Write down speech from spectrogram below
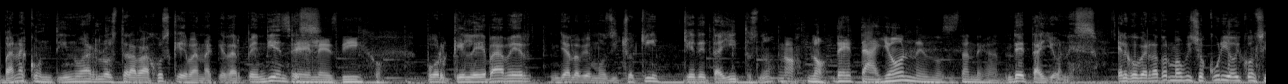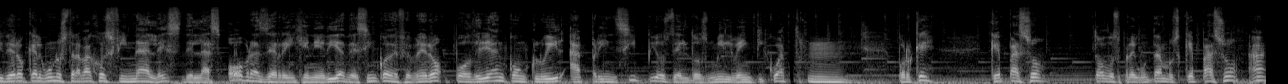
van a continuar los trabajos que van a quedar pendientes. Se les dijo. Porque le va a haber, ya lo habíamos dicho aquí, qué detallitos, ¿no? No, no, detallones nos están dejando. Detallones. El gobernador Mauricio Curi hoy consideró que algunos trabajos finales de las obras de reingeniería de 5 de febrero podrían concluir a principios del 2024. Mm, ¿Por qué? ¿Qué pasó? Todos preguntamos qué pasó. Ah,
